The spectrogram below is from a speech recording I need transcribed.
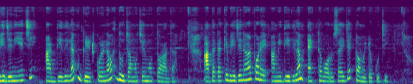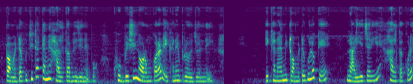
ভেজে নিয়েছি আর দিয়ে দিলাম গ্রেট করে নেওয়া দু চামচের মতো আদা। আদাটাকে ভেজে নেওয়ার পরে আমি দিয়ে দিলাম একটা বড় সাইজের টমেটো কুচি। টমেটো কুচিটাকে আমি হালকা ভেজে নেব। খুব বেশি নরম করার এখানে প্রয়োজন নেই। এখানে আমি টমেটোগুলোকে নাড়িয়ে চাড়িয়ে হালকা করে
